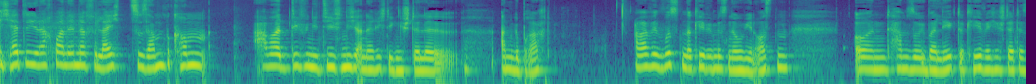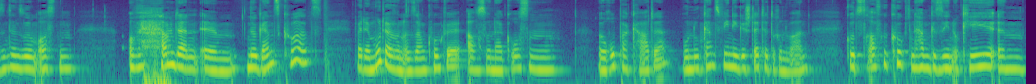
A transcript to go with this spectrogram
ich hätte die Nachbarländer vielleicht zusammenbekommen, aber definitiv nicht an der richtigen Stelle angebracht. Aber wir wussten, okay, wir müssen irgendwie in den Osten und haben so überlegt, okay, welche Städte sind denn so im Osten? Und wir haben dann ähm, nur ganz kurz bei der Mutter von unserem Kumpel auf so einer großen Europakarte, wo nur ganz wenige Städte drin waren, kurz drauf geguckt und haben gesehen, okay, ähm,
